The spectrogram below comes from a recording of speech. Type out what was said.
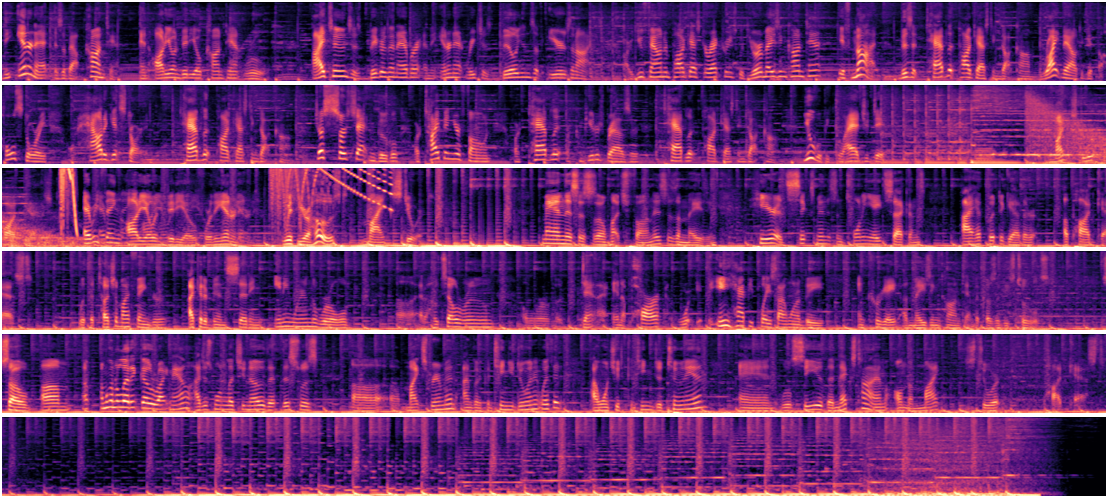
The internet is about content, and audio and video content rule. iTunes is bigger than ever, and the internet reaches billions of ears and eyes. Are you found in podcast directories with your amazing content? If not, visit tabletpodcasting.com right now to get the whole story on how to get started. Tabletpodcasting.com. Just search that in Google or type in your phone or tablet or computer's browser, tabletpodcasting.com. You will be glad you did. Mike Stewart Podcast. Everything audio and video for the internet with your host, Mike Stewart. Man, this is so much fun. This is amazing. Here at 6 minutes and 28 seconds, I have put together a podcast. With the touch of my finger, I could have been sitting anywhere in the world uh, at a hotel room or in a park, any happy place I want to be, and create amazing content because of these tools. So um, I'm going to let it go right now. I just want to let you know that this was uh, uh, my experiment. I'm going to continue doing it with it. I want you to continue to tune in, and we'll see you the next time on the Mike Stewart podcast.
